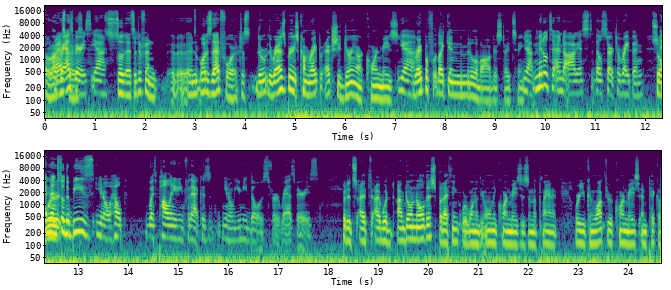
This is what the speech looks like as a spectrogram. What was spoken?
oh, raspberries. raspberries, yeah. So that's a different. Uh, and what is that for? Just The, the raspberries come right actually during our corn maze. Yeah. Right before, like in the middle of August, I'd say. Yeah, middle to end of August, they'll start to ripen, So and then so the bees, you know, help with pollinating for that because you know you need those for raspberries. But it's I th- I would I don't know this, but I think we're one of the only corn mazes in the planet where you can walk through a corn maze and pick a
